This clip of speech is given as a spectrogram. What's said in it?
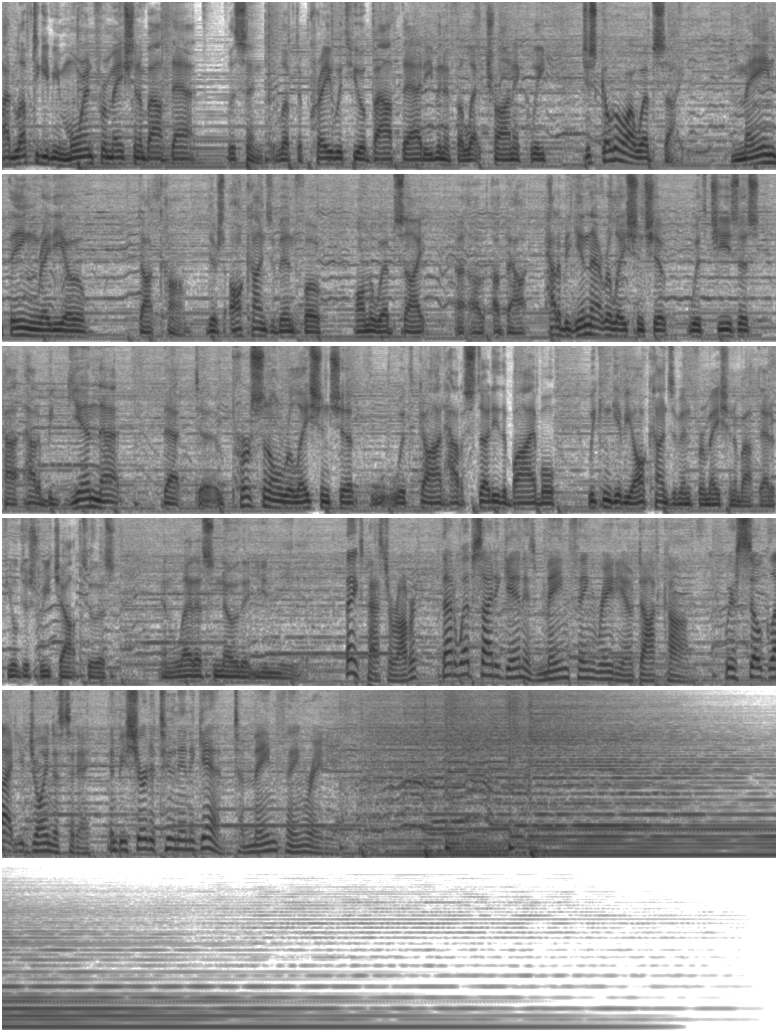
I'd love to give you more information about that. Listen, I'd love to pray with you about that, even if electronically. Just go to our website, mainthingradio.com. There's all kinds of info on the website uh, about how to begin that relationship with Jesus, how, how to begin that that uh, personal relationship with God, how to study the Bible. We can give you all kinds of information about that if you'll just reach out to us and let us know that you need it. Thanks, Pastor Robert. That website again is mainthingradio.com. We're so glad you joined us today, and be sure to tune in again to Main Thing Radio.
